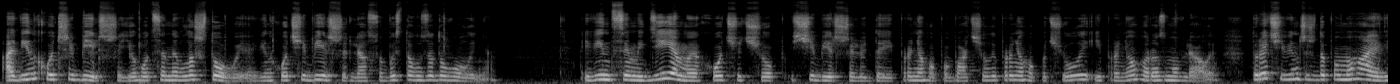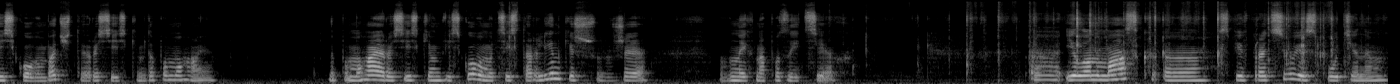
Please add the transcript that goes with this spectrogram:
А він хоче більше, його це не влаштовує. Він хоче більше для особистого задоволення. І він цими діями хоче, щоб ще більше людей про нього побачили, про нього почули і про нього розмовляли. До речі, він же ж допомагає військовим, бачите, російським допомагає. Допомагає російським військовим. Ці старлінки ж вже в них на позиціях. Е, Ілон Маск е, співпрацює з Путіним.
